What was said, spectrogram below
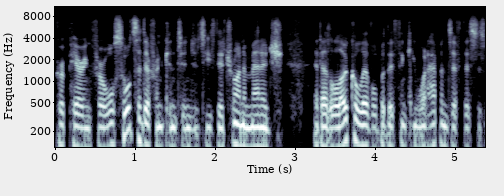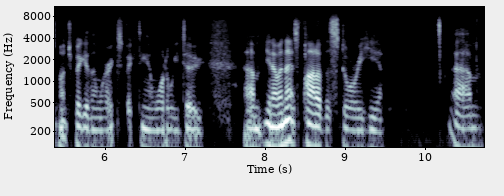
preparing for all sorts of different contingencies. They're trying to manage it at a local level, but they're thinking, what happens if this is much bigger than we're expecting, and what do we do? Um, you know, and that's part of the story here. Um,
